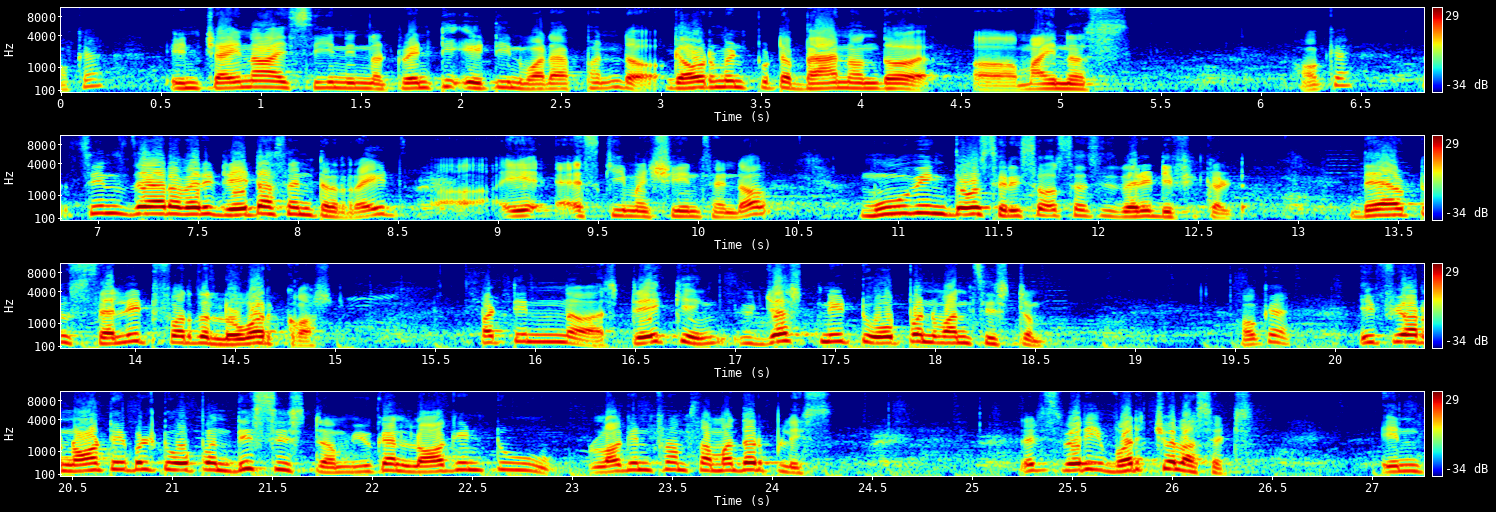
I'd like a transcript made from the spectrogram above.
okay? In china i seen in uh, 2018 what happened The government put a ban on the uh, miners okay? Since they are a very data center right? Uh, ASIC machines and all moving those resources is very difficult. They have to sell it for the lower cost. But in uh, staking you just need to open one system okay if you are not able to open this system you can log in to log in from some other place that is very virtual assets in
